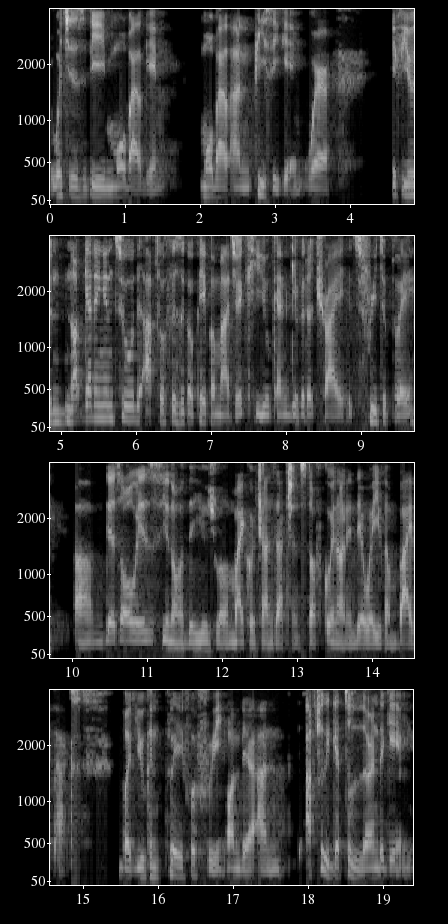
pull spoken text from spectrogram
which is the mobile game, mobile and PC game, where if you're not getting into the actual physical paper magic, you can give it a try. It's free to play. Um, there's always, you know, the usual microtransaction stuff going on in there where you can buy packs, but you can play for free on there and actually get to learn the game,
